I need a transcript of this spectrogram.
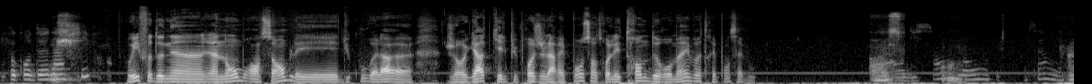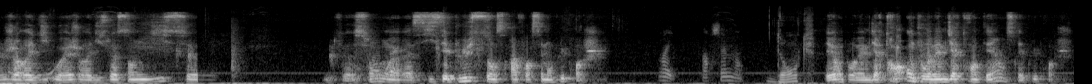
Il faut qu'on donne un chiffre? Oui, il faut donner un, un nombre ensemble et du coup, voilà, euh, je regarde qui est le plus proche de la réponse entre les 30 de Romain et votre réponse à vous. Ouais, en c'est- 10 ans, non Quelque chose comme ça, on- J'aurais dit, ouais, j'aurais dit 70. De toute façon, euh, si c'est plus, on sera forcément plus proche. Oui, forcément. Donc, Et on pourrait même dire 30, on pourrait même dire 31, on serait plus proche.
